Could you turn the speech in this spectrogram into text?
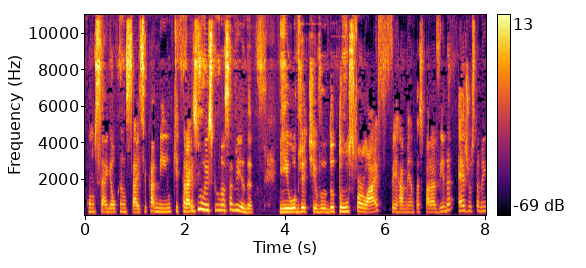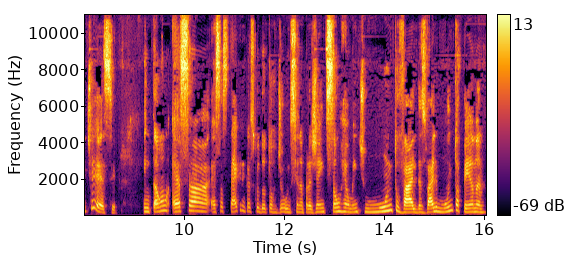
consegue alcançar esse caminho que traz luz para nossa vida. E o objetivo do Tools for Life, ferramentas para a vida, é justamente esse. Então, essa, essas técnicas que o Dr. Joe ensina para gente são realmente muito válidas, vale muito a pena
